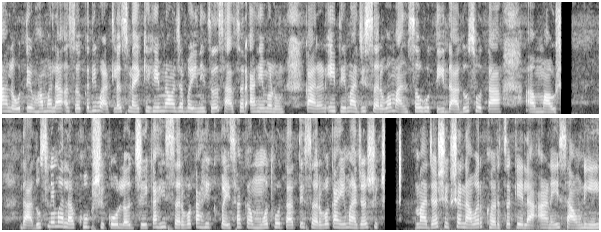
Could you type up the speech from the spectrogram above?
आलो तेव्हा मला असं कधी वाटलंच नाही की हे माझ्या बहिणीचं सासर आहे म्हणून. कारण इथे माझी सर्व माणसं होती. दादूस होता मावशी. दादूसने मला खूप शिकवलं. जे काही सर्व काही पैसा कमवत होता ते सर्व काही माझ्या शिक्ष माझ्या शिक्षणावर खर्च केला आणि सावनी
